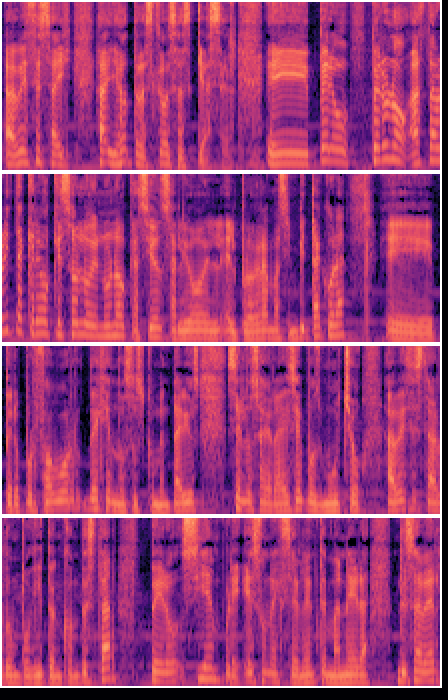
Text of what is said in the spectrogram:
A veces hay, hay otras cosas que hacer. Eh, pero, pero no, hasta ahorita creo que solo en una ocasión salió el, programa sin bitácora. Eh, pero por favor, déjenos sus comentarios. Se los agradecemos mucho. A veces tarda un poquito en contestar, pero siempre es una excelente manera de saber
